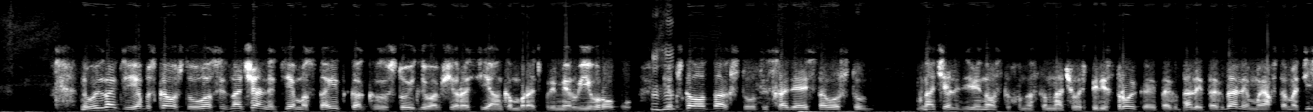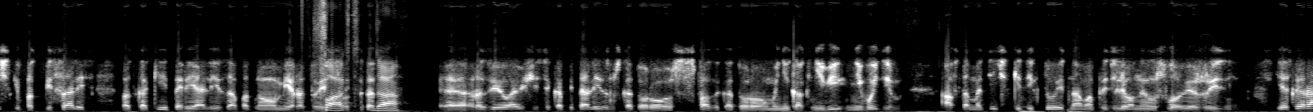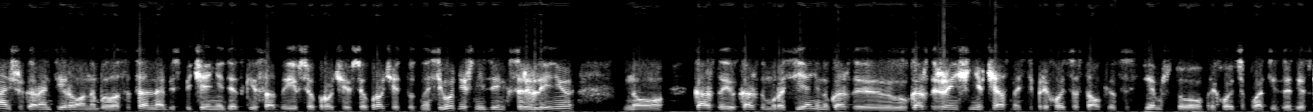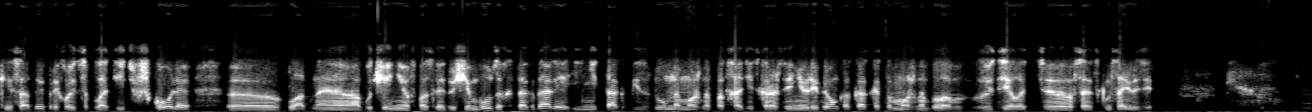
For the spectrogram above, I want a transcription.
Ну, вы знаете, я бы сказал, что у вас изначально тема стоит, как э, стоит ли вообще россиянкам брать пример в Европу. Мгм. Я бы сказал так, что вот исходя из того, что в начале 90-х у нас там началась перестройка и так далее, и так далее, мы автоматически подписались под какие-то реалии западного мира. То есть Факт, вот этот, да. э, развивающийся капитализм, с которого, с фазы которого мы никак не, ви- не выйдем, автоматически диктует нам определенные условия жизни. Если раньше гарантировано было социальное обеспечение, детские сады и все прочее, все прочее, то на сегодняшний день, к сожалению, но каждый, каждому россиянину, каждой, каждой женщине в частности приходится сталкиваться с тем, что приходится платить за детские сады, приходится платить в школе, э, платное обучение в последующем вузах и так далее. И не так бездумно можно подходить к рождению ребенка, как это можно было делать э, в Советском Союзе.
